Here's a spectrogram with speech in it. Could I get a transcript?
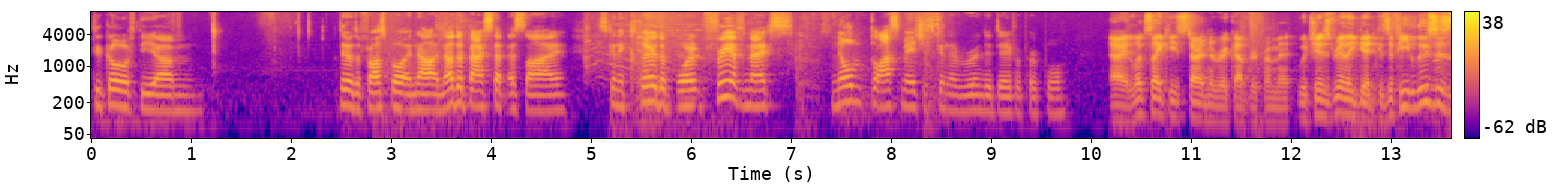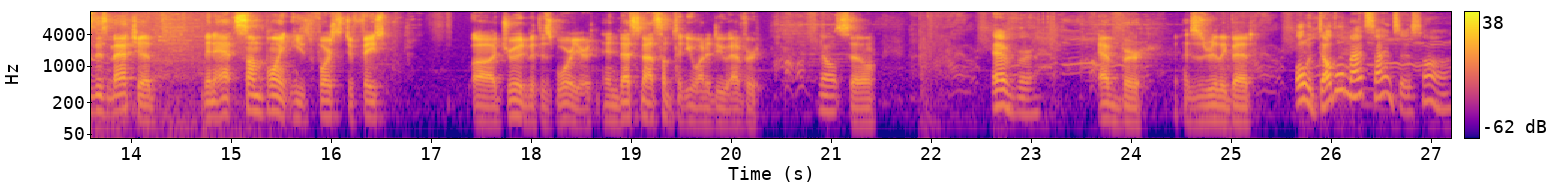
to go with the um, do the frostbolt, and now another backstab SI. It's gonna clear the board free of mechs. No blast mage is gonna ruin the day for purple. All right, looks like he's starting to recover from it, which is really good because if he loses this matchup, then at some point he's forced to face uh, Druid with his warrior, and that's not something you want to do ever. No, So ever. ever, this is really bad. Oh, double mad sciences, huh?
